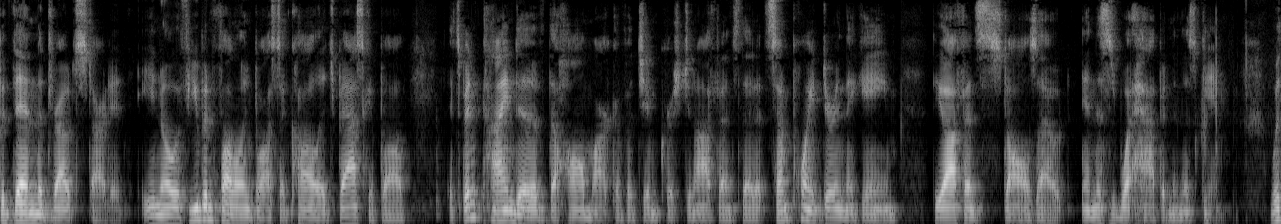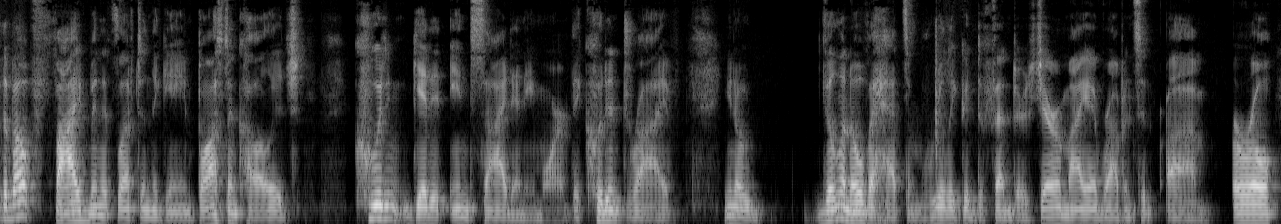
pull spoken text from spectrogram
But then the drought started. You know, if you've been following Boston College basketball, it's been kind of the hallmark of a Jim Christian offense that at some point during the game, the offense stalls out. And this is what happened in this game. With about five minutes left in the game, Boston College couldn't get it inside anymore. They couldn't drive. You know, Villanova had some really good defenders. Jeremiah Robinson um, Earl,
